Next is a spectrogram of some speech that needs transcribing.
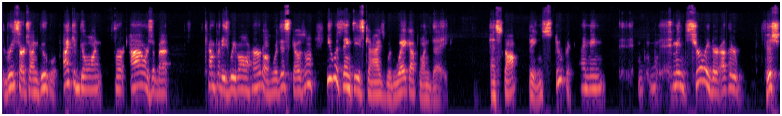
research on Google, I could go on for hours about companies we've all heard of where this goes on. You would think these guys would wake up one day and stop being stupid. I mean, I mean, surely there are other fish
